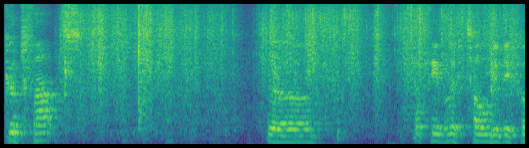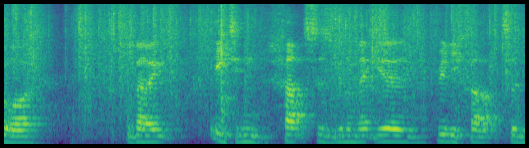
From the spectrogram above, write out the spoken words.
good fats. So what people have told me before about eating fats is going to make you really fat and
